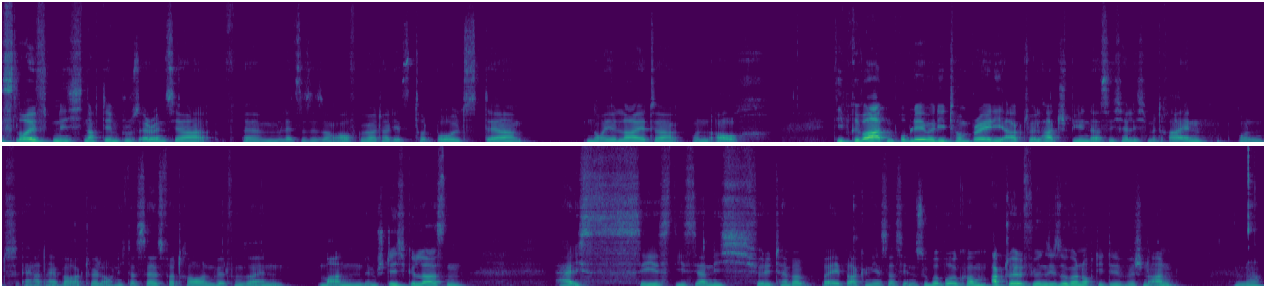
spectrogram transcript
es läuft nicht, nachdem Bruce Arians ja ähm, letzte Saison aufgehört hat. Jetzt Todd Bowles, der neue Leiter und auch die privaten Probleme, die Tom Brady aktuell hat, spielen da sicherlich mit rein. Und er hat einfach aktuell auch nicht das Selbstvertrauen, wird von seinem Mann im Stich gelassen. Ja, ich sehe es dieses Jahr nicht für die Tampa Bay Buccaneers, dass sie in den Super Bowl kommen. Aktuell führen sie sogar noch die Division an. Ja.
